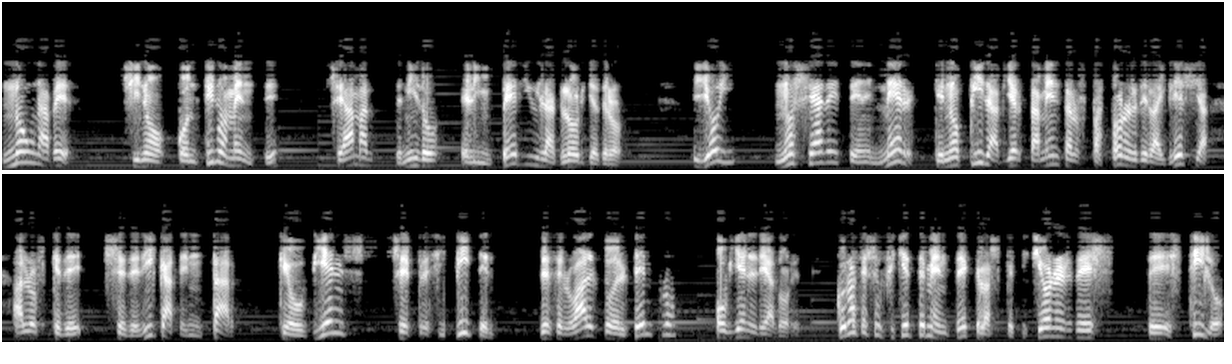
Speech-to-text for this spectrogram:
no una vez, sino continuamente se ha mantenido el imperio y la gloria del oro. Y hoy no se ha de temer que no pida abiertamente a los pastores de la iglesia a los que se dedica a tentar que o bien se precipiten desde lo alto del templo o bien le adoren. Conoce suficientemente que las peticiones de este estilo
